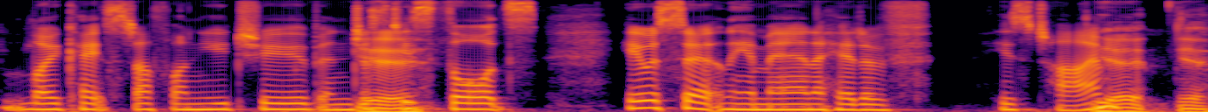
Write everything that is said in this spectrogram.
locate stuff on YouTube and just Yeah. his thoughts. He was certainly a man ahead of his time. Yeah, yeah.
